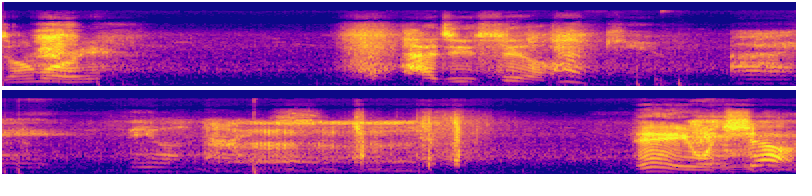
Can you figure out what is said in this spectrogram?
Don't worry. How do you feel? Thank you. I feel nice. Hey, watch out!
